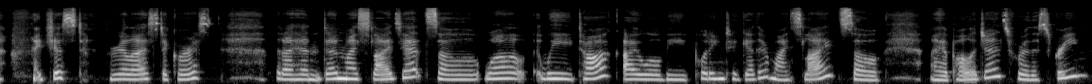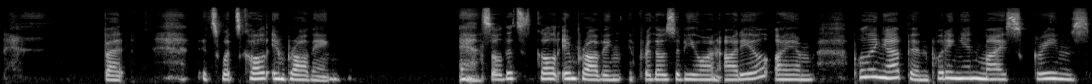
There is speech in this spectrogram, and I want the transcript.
I just realized, of course, that I hadn't done my slides yet. So while we talk, I will be putting together my slides. So I apologize for the screen, but it's what's called improving. And so this is called improving. For those of you on audio, I am pulling up and putting in my screen's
